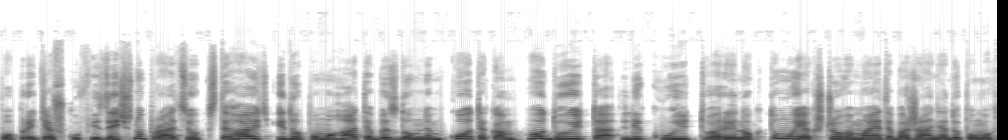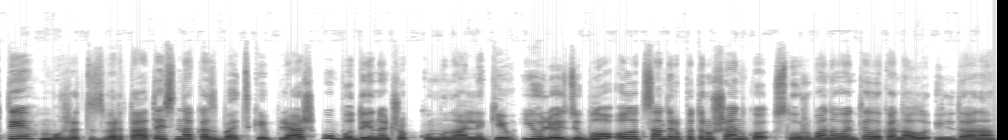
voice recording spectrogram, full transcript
попри тяжку фізичну працю, встигають і допомагати бездомним котикам, годують та лікують тваринок. Тому, якщо ви маєте бажання допомогти, можете звертатись на Казбецький пляж у будиночок комунальників. Юлія Дзюбло, Олександр Петрушенко, служба новин телеканалу Ільдана.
